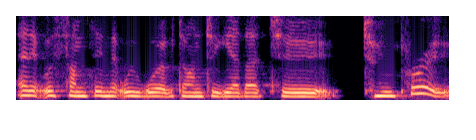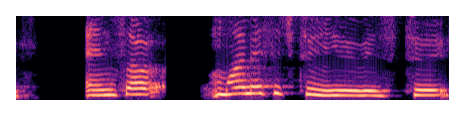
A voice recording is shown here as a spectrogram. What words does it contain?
And it was something that we worked on together to, to improve. And so my message to you is to,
